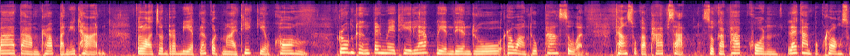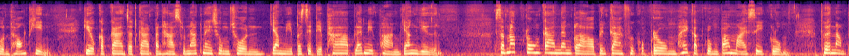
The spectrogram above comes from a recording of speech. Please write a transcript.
บ้าตามพระปณิธาน ตลอดจนระเบียบและกฎหมายที่เกี่ยวข้องรวมถึงเป็นเวทีแลกเปลี่ยนเรียนรู้ระหว่างทุกภาคส่วน ทั้งสุขภาพสัตว์ สุขภาพคน และการปกครองส่วนท้องถิ่น เกี่ยวกับการจัดการปัญหาสุนัขในชุมชนยังมีประสิทธิภาพและมีความยั่งยืน สำหรับโครงการดังกล่าวเป็นการฝึกอบรมให้กับกลุ่มเป้าหมาย 4 กลุ่ม เพื่อนำไป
